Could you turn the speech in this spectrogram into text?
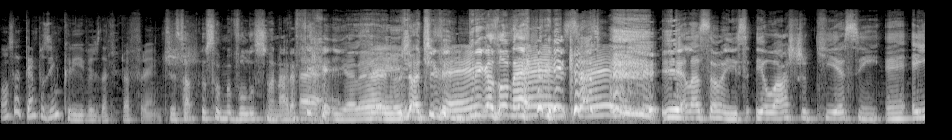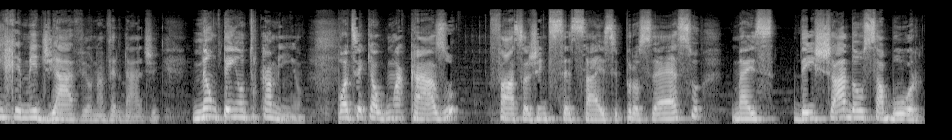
vão ser tempos incríveis daqui pra frente. Você sabe que eu sou uma evolucionária É, ferrenha, né? sei, eu já tive sei, brigas homéricas sei. em relação a isso. Eu acho que, assim, é, é irremediável, na verdade. Não tem outro caminho. Pode ser que algum acaso faça a gente cessar esse processo, mas deixado ao sabor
